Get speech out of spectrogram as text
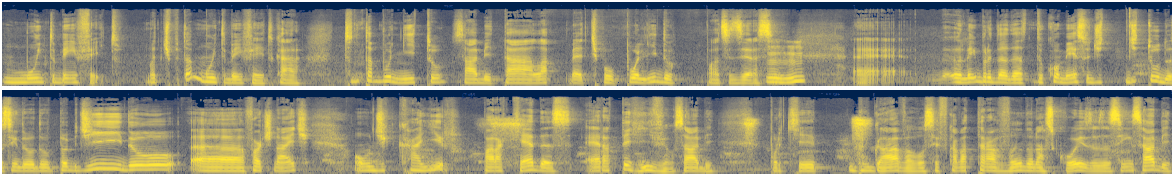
muito bem feito. Mas, tipo, tá muito bem feito, cara. Tudo tá bonito, sabe? Tá lá, é, tipo, polido, pode-se dizer assim. Uhum. É, eu lembro da- da- do começo de, de tudo, assim, do, do PUBG e do ah, Fortnite, onde cair paraquedas era terrível, sabe? Porque bugava, você ficava travando nas coisas, assim, sabe?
